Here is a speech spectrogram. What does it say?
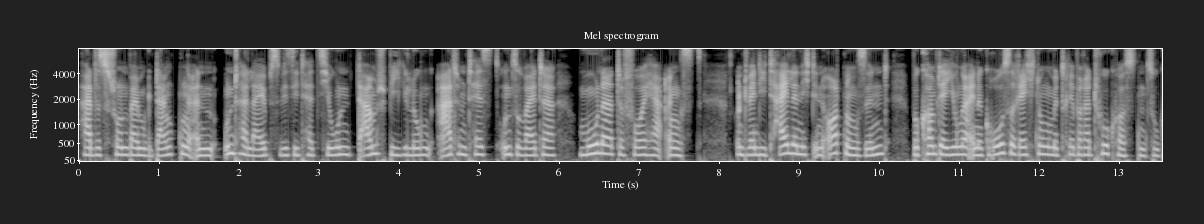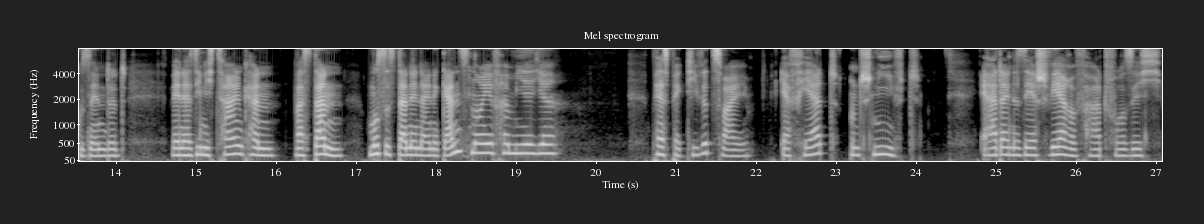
hat es schon beim Gedanken an Unterleibsvisitation, Darmspiegelung, Atemtest und so weiter Monate vorher Angst. Und wenn die Teile nicht in Ordnung sind, bekommt der Junge eine große Rechnung mit Reparaturkosten zugesendet. Wenn er sie nicht zahlen kann, was dann? Muss es dann in eine ganz neue Familie? Perspektive 2. Er fährt und schnieft. Er hat eine sehr schwere Fahrt vor sich.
